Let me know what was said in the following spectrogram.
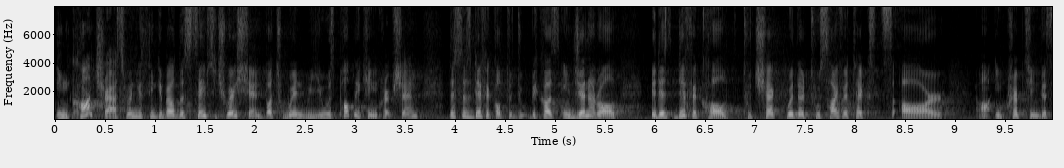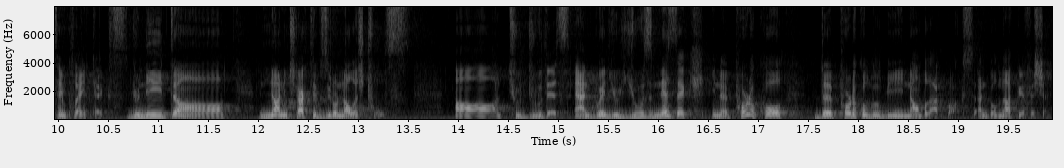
in contrast, when you think about the same situation, but when we use public encryption, this is difficult to do because in general, it is difficult to check whether two ciphertexts are uh, encrypting the same plaintext. You need uh, non-interactive zero-knowledge tools. uh, to do this. And when you use NIZK in a protocol, the protocol will be non-black box and will not be efficient.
